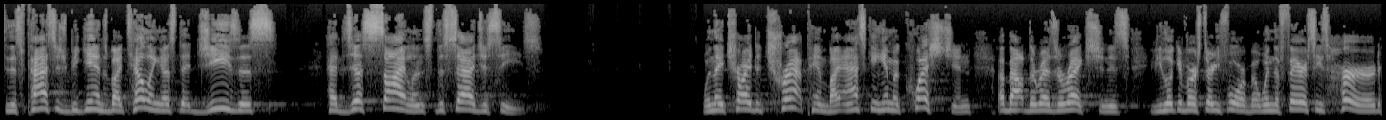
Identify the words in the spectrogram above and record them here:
See, this passage begins by telling us that Jesus had just silenced the Sadducees when they tried to trap him by asking him a question about the resurrection. It's, if you look at verse 34, but when the Pharisees heard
